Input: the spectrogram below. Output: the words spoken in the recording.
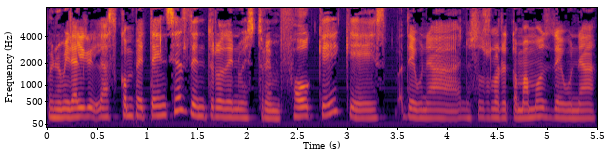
Bueno, mira, las competencias dentro de nuestro enfoque, que es de una, nosotros lo retomamos de una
